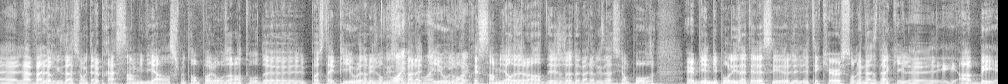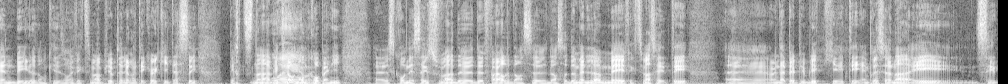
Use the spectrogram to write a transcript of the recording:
Euh, la valorisation était à peu près à 100 milliards, si je ne me trompe pas, aux alentours de post-IPO, dans les journées suivant l'IPO, donc à peu près 100 milliards de dollars déjà de valorisation pour Airbnb. Pour les intéressés, le, ticker sur le Nasdaq est, le, ABNB, donc ils ont effectivement pu obtenir un ticker qui est assez pertinent avec leur nom de compagnie, euh, ce qu'on essaye souvent de, faire dans ce, dans ce domaine-là, mais effectivement, ça a été... Euh, un appel public qui a été impressionnant et c'est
